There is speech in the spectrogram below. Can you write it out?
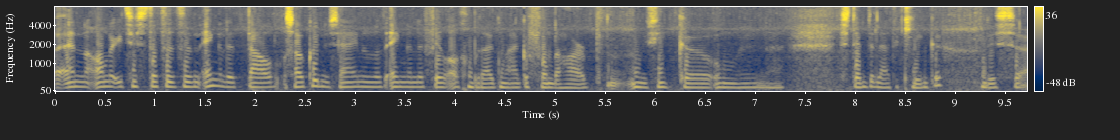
en een ander iets is dat het een engelentaal zou kunnen zijn, omdat engelen veel al gebruik maken van de harp, muziek eh, om hun eh, stem te laten klinken. Dus eh,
